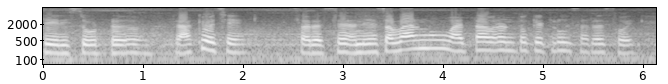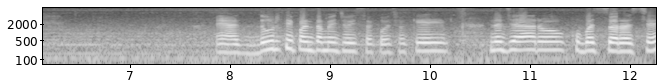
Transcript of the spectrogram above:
જે રિસોર્ટ રાખ્યો છે. સરસ છે અને સવારનું વાતાવરણ તો કેટલું સરસ હોય. અહીંયા દૂરથી પણ તમે જોઈ શકો છો કે નજારો ખૂબ જ સરસ છે.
